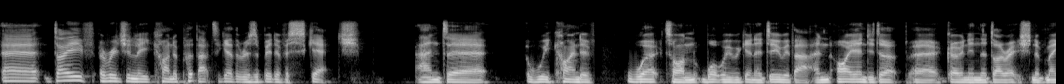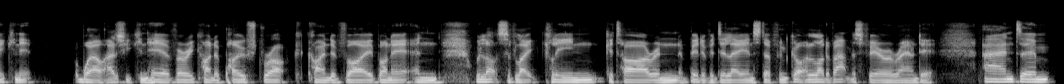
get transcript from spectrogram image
uh, Dave originally kind of put that together as a bit of a sketch. And uh, we kind of worked on what we were going to do with that. And I ended up uh, going in the direction of making it well, as you can hear, very kind of post rock kind of vibe on it, and with lots of like clean guitar and a bit of a delay and stuff, and got a lot of atmosphere around it. And um,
